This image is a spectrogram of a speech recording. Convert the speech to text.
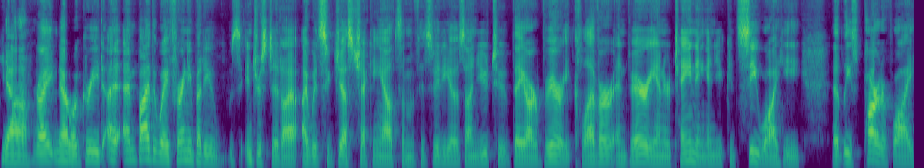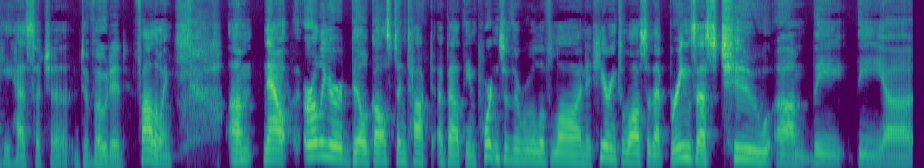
Yeah, right. No, agreed. I, and by the way, for anybody who's interested, I, I, would suggest checking out some of his videos on YouTube. They are very clever and very entertaining, and you can see why he, at least part of why he has such a devoted following. Um, now, earlier, Bill Galston talked about the importance of the rule of law and adhering to law. So that brings us to um, the the uh,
